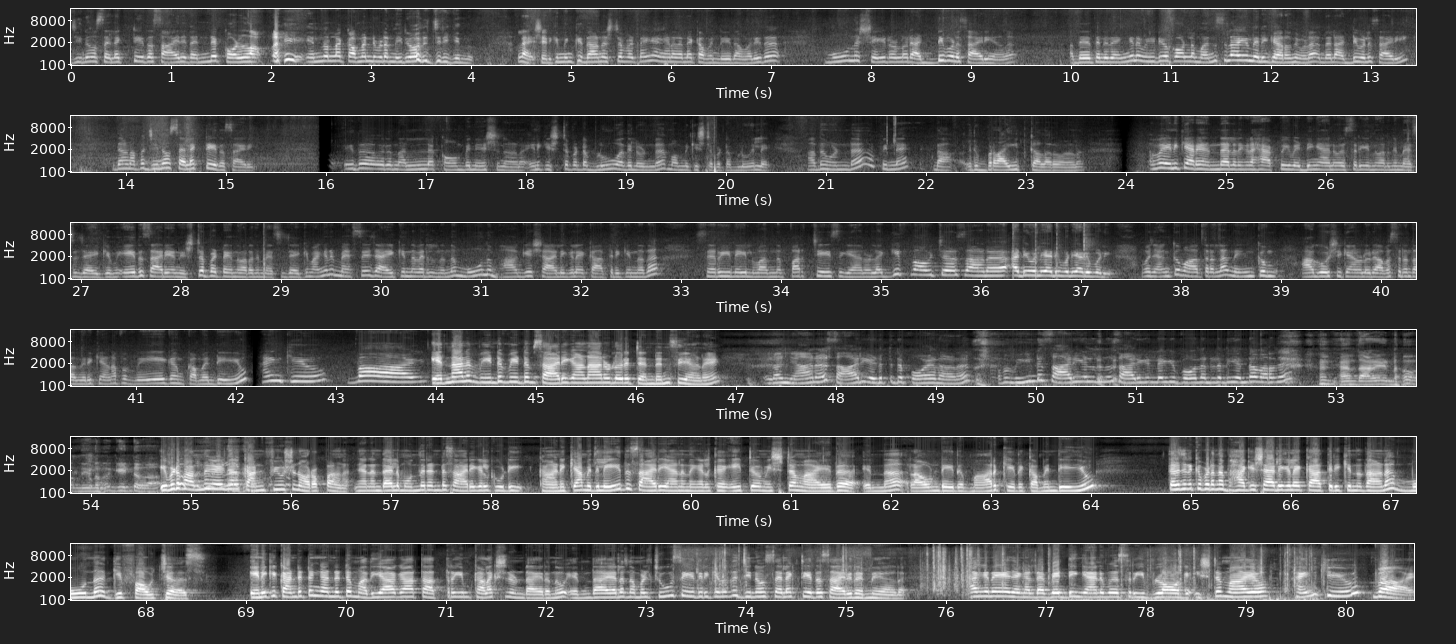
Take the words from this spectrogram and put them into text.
Jino select ചെയ്ത സാരി തന്നെ കൊള്ളാം എന്നുള്ള കമന്റ് ഇവിടെ നിരോധിച്ചിരിക്കുന്നു. അല്ലേ? ശരിക്കും നിങ്ങൾക്ക് ഇതാണ് ഇഷ്ടപ്പെട്ടെങ്കിൽ അങ്ങനെ തന്നെ കമന്റ് ചെയ്താൽ മതി. ഇത് മൂന്ന് ഷെയ്ഡുള്ള ഒരു അടിപൊളി സാരിയാണ്. അദ്ദേഹത്തിന് ഇത് എങ്ങനെ വീഡിയോ കോളിൽ മനസ്സിലായെന്ന് എനിക്ക് അറിഞ്ഞുകൂടാ എന്തായാലും അടിപൊളി സാരി. ഇതാണ് അപ്പോൾ ജിനോ സെലക്ട് ചെയ്ത സാരി. ഇത് ഒരു നല്ല കോമ്പിനേഷനാണ് എനിക്ക് ഇഷ്ടപ്പെട്ട ബ്ലൂ അതിലുണ്ട് മമ്മിക്ക് ഇഷ്ടപ്പെട്ട ബ്ലൂ അല്ലേ? അതുകൊണ്ട് പിന്നെ ഇതാ ഒരു ബ്രൈറ്റ് കളറുമാണ് അപ്പോൾ എനിക്കറിയാം എന്തായാലും നിങ്ങളുടെ ഹാപ്പി വെഡിങ് ആനിവേഴ്സറി എന്ന് പറഞ്ഞ് മെസ്സേജ് അയക്കും. ഏത് സാരിയാണ് ഇഷ്ടപ്പെട്ടതെന്ന് പറഞ്ഞ് മെസ്സേജ് അയക്കും. അങ്ങനെ മെസ്സേജ് അയക്കുന്നവരിൽ നിന്ന് മൂന്ന് ഭാഗ്യശാലികളെ കാത്തിരിക്കുന്നത് സെറീനയിൽ വന്ന് പർച്ചേസ് ചെയ്യാനുള്ള ഗിഫ്റ്റ് വൗച്ചേഴ്സ് ആണ്. അടിപൊളി അടിപൊളി അടിപൊളി. അപ്പോൾ ഞങ്ങൾക്ക് മാത്രമല്ല നിങ്ങൾക്കും ആഘോഷിക്കാനുള്ള ഒരു അവസരം തന്നിരിക്കുകയാണ്. അപ്പോൾ വേഗം കമന്റ് ചെയ്യൂ. താങ്ക് യു ബൈ എന്നാലും വീണ്ടും വീണ്ടും സാരി കാണാനുള്ള ഒരു ടെൻഡൻസിയാണ് എടാ ഞാൻ സാരി എടുത്തിട്ട് പോയതാണ്. അപ്പൊ വീണ്ടും സാരികളിൽ നിന്ന് സാരികളിലേക്ക് പോകുന്നുണ്ട്. നീ എന്താ പറഞ്ഞേ? ഞാൻ താഴെ നീ നോക്കിയിട്ട് വാ. ഇവിടെ വന്നു കഴിഞ്ഞാൽ കൺഫ്യൂഷൻ ഉറപ്പാണ്. ഞാൻ എന്തായാലും ഒന്ന് രണ്ട് സാരികൾ കൂടി കാണിക്കാം. ഇതിൽ ഏത് സാരിയാണ് നിങ്ങൾക്ക് ഏറ്റവും ഇഷ്ടമായത് എന്ന് റൗണ്ട് ചെയ്ത് മാർക്ക് ചെയ്ത് കമന്റ് ചെയ്യൂ. തിരഞ്ഞെടുക്കപ്പെടുന്ന ഭാഗ്യശാലികളെ കാത്തിരിക്കുന്നതാണ് മൂന്ന് ഗിഫ്റ്റ് വൗച്ചേഴ്സ് എനിക്ക് കണ്ടിട്ടും കണ്ടിട്ടും മതിയാകാത്ത അത്രയും കളക്ഷൻ ഉണ്ടായിരുന്നു. എന്തായാലും നമ്മൾ ചൂസ് ചെയ്തിരിക്കുന്നത് ജിനോ സെലക്ട് ചെയ്ത സാരി തന്നെയാണ്. അങ്ങനെ ഞങ്ങളുടെ വെഡിങ് ആനിവേഴ്സറി വ്ളോഗ് ഇഷ്ടമായോ? Thank you bye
